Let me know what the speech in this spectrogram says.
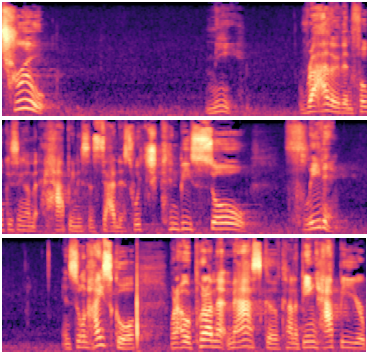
true me, rather than focusing on happiness and sadness, which can be so fleeting. And so in high school, when I would put on that mask of kind of being happy or,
